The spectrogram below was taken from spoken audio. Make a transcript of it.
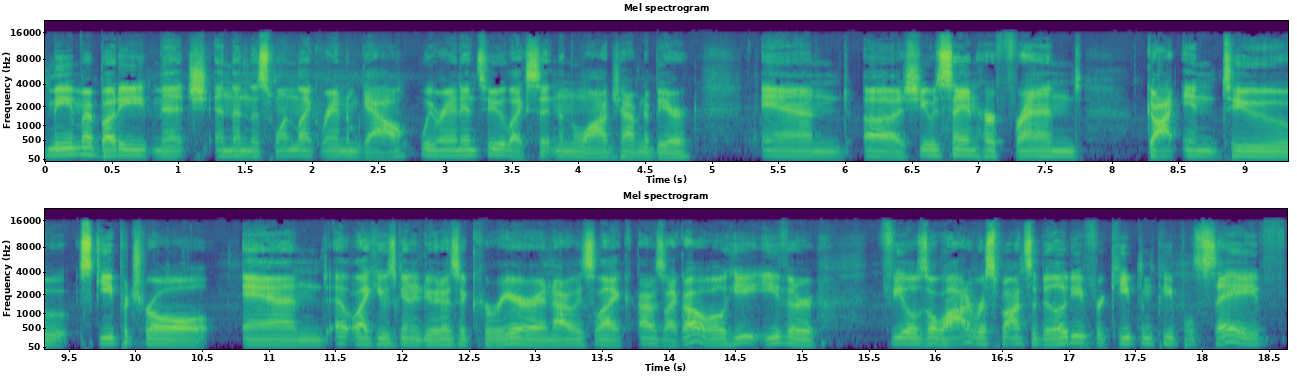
me and my buddy Mitch and then this one like random gal we ran into like sitting in the lodge having a beer and uh she was saying her friend got into ski patrol and uh, like he was going to do it as a career and I was like I was like, "Oh, well he either feels a lot of responsibility for keeping people safe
